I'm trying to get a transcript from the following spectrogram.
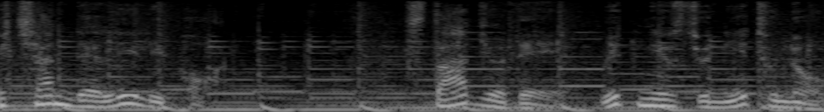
Mission Daily Report start your day with news you need to know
